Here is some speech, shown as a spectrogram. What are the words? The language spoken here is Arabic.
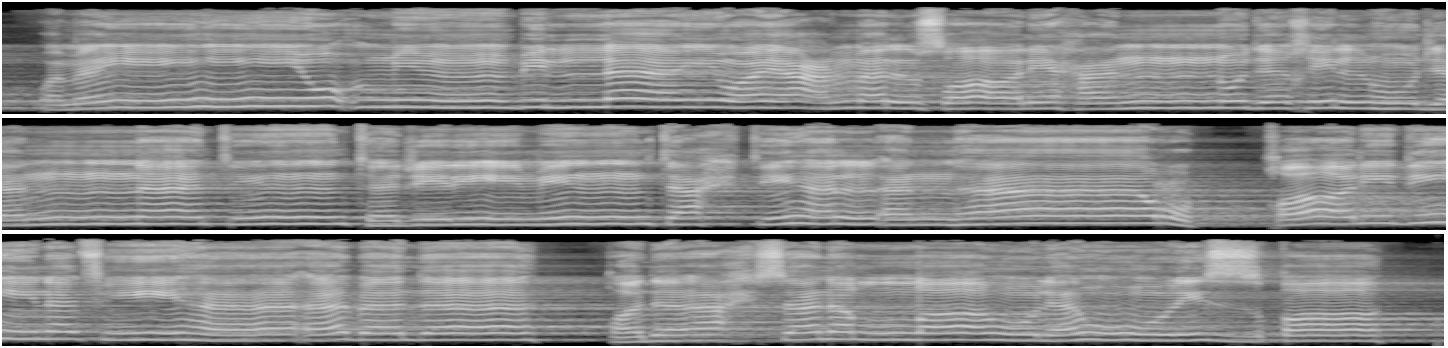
ومن يؤمن بالله ويعمل صالحا ندخله جنات تجري من تحتها الأنهار خالدين فيها أبدا. قد أحسن الله له رزقا.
